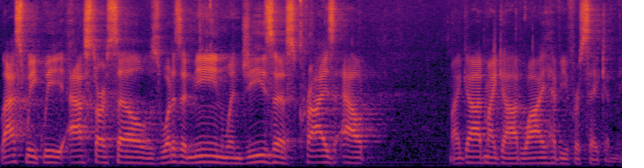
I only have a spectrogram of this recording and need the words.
Last week we asked ourselves, what does it mean when Jesus cries out, My God, my God, why have you forsaken me?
